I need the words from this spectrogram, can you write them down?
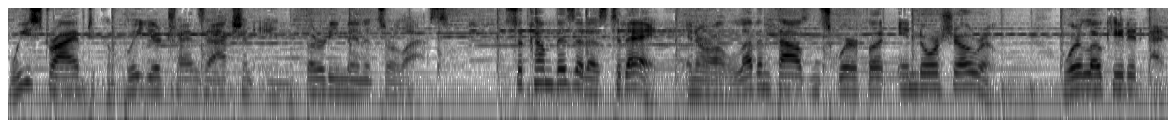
We strive to complete your transaction in 30 minutes or less. So come visit us today in our 11,000 square foot indoor showroom. We're located at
